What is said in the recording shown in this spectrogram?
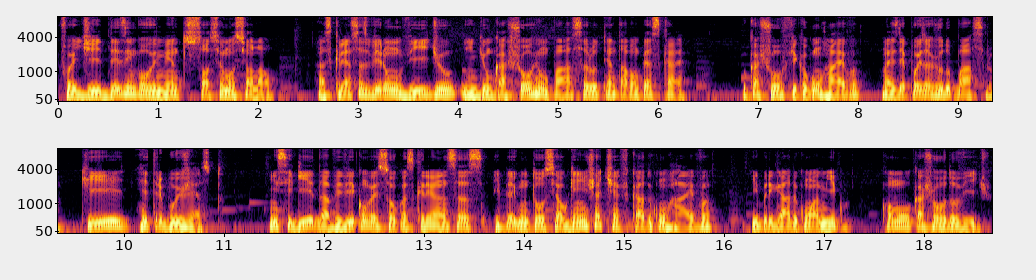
foi de desenvolvimento socioemocional. As crianças viram um vídeo em que um cachorro e um pássaro tentavam pescar. O cachorro fica com raiva, mas depois ajuda o pássaro, que retribui o gesto. Em seguida, a Vivi conversou com as crianças e perguntou se alguém já tinha ficado com raiva e brigado com um amigo, como o cachorro do vídeo.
